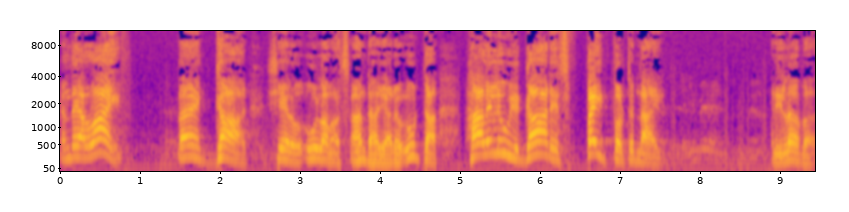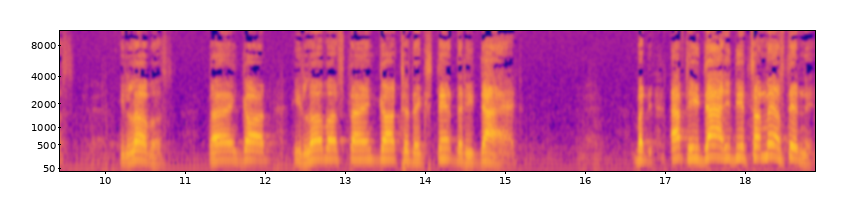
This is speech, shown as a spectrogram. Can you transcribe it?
and they are life. Thank God. Hallelujah. God is faithful tonight. And He loves us. He loves us. Thank God. He loves us, thank God, to the extent that He died. But after He died, He did something else, didn't He?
